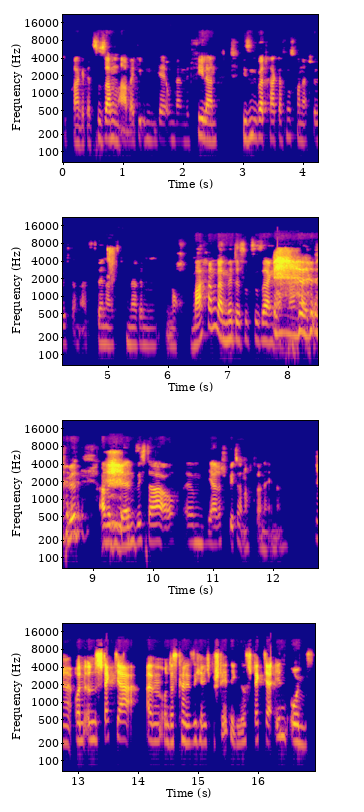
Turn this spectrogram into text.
die Frage der Zusammenarbeit, die, der Umgang mit Fehlern. Diesen Übertrag, das muss man natürlich dann als Trainer, als Trainerin noch machen, damit es sozusagen auch nachhaltig wird. Aber die werden sich da auch ähm, Jahre später noch dran erinnern. Ja, und, und es steckt ja, ähm, und das könnt ihr sicherlich bestätigen, es steckt ja in uns.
